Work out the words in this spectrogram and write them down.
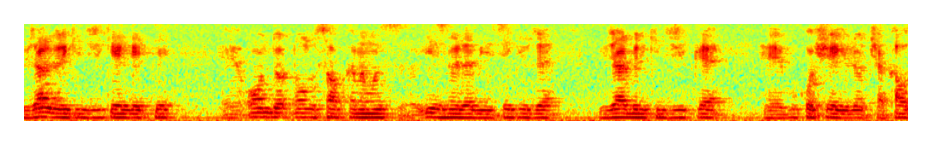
güzel bir ikincilik elde etti. E, 14 nolu safkanımız İzmir'de 1800'e güzel bir ikincilikle e, bu koşuya geliyor. Çakal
